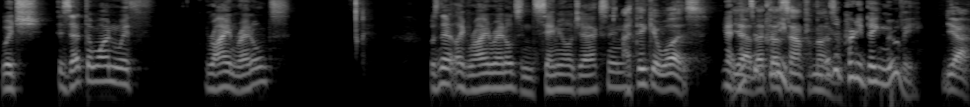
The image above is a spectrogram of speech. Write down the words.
which is that the one with Ryan Reynolds? Wasn't that like Ryan Reynolds and Samuel Jackson? I think it was. Yeah, Yeah, that pretty- does sound familiar. was a pretty big movie yeah.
